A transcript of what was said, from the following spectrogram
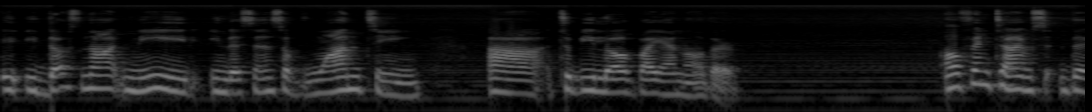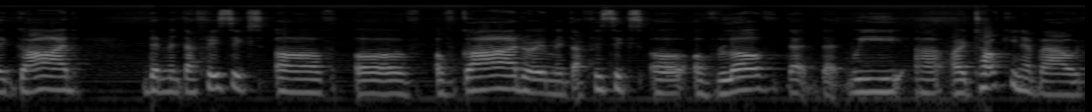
it, it, does not need in the sense of wanting uh, to be loved by another. Oftentimes, the God, the metaphysics of of, of God or metaphysics of, of love that that we uh, are talking about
